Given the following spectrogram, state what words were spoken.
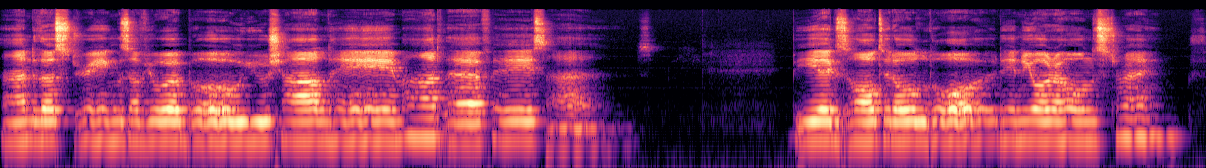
and the strings of your bow you shall aim at their faces. Be exalted, O Lord, in your own strength.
